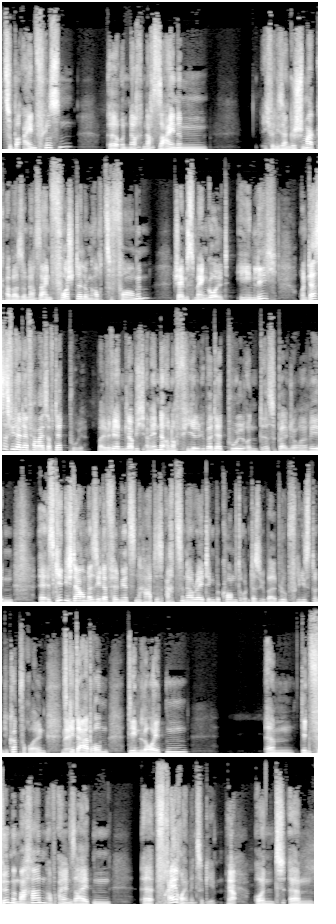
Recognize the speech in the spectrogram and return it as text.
zu beeinflussen äh, und nach, nach seinem, ich will nicht sagen Geschmack, aber so nach seinen Vorstellungen auch zu formen. James Mangold ähnlich. Und das ist wieder der Verweis auf Deadpool. Weil wir werden, glaube ich, am Ende auch noch viel über Deadpool und äh, Superhelden-Genre reden. Äh, es geht nicht darum, dass jeder Film jetzt ein hartes 18er-Rating bekommt und dass überall Blut fließt und die Köpfe rollen. Nee. Es geht darum, den Leuten, ähm, den Filmemachern auf allen Seiten äh, Freiräume zu geben. Ja. Und ähm,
